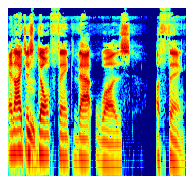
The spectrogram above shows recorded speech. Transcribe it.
And I just mm. don't think that was a thing.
